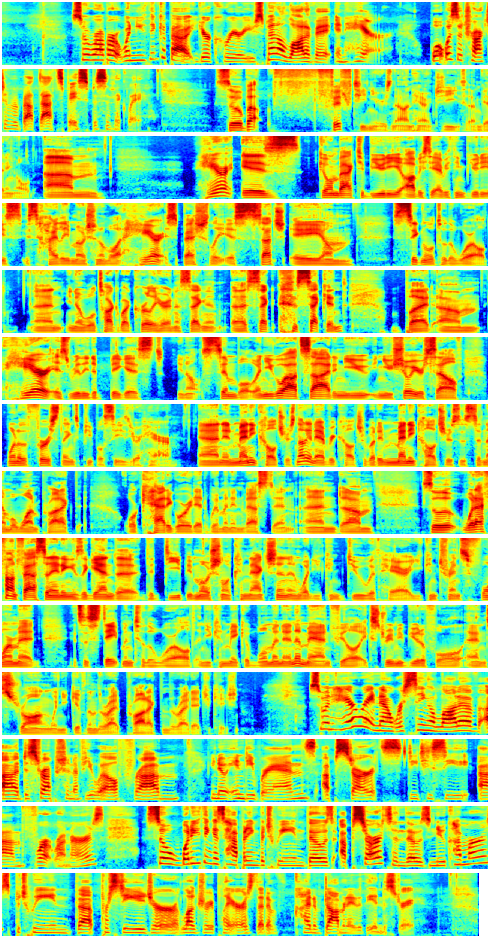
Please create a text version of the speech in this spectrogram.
So, Robert, when you think about your career, you spent a lot of it in hair. What was attractive about that space specifically? So, about 15 years now in hair. Geez, I'm getting old. Um, hair is going back to beauty. Obviously, everything beauty is, is highly emotional, but hair especially is such a um, signal to the world. And you know, we'll talk about curly hair in a second. Uh, sec- second, but um, hair is really the biggest you know symbol. When you go outside and you and you show yourself, one of the first things people see is your hair. And in many cultures, not in every culture, but in many cultures, it's the number one product or category that women invest in. And um, so, what I found fascinating is again the the deep emotional connection and what you can do with hair. You can transform it. It's a statement to the world, and you can make a woman and a man feel extremely beautiful and strong when you give them the right product and the right education. So in hair right now, we're seeing a lot of uh, disruption, if you will, from you know indie brands, upstarts, DTC um, front runners. So what do you think is happening between those upstarts and those newcomers, between the prestige or luxury players that have kind of dominated the industry?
